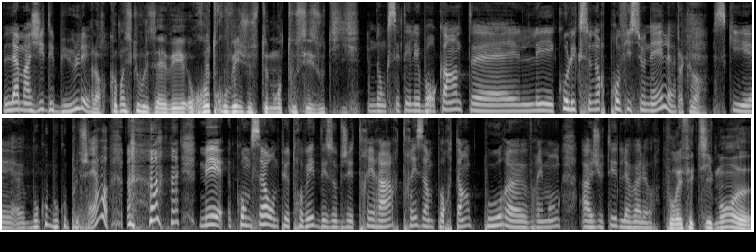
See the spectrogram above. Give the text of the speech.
la magie des bulles. Alors, comment est-ce que vous avez retrouvé justement tous ces outils? Donc, c'était les brocantes, euh, les collectionneurs professionnels, D'accord. ce qui est euh, beaucoup, beaucoup plus cher. Mais comme ça, on peut trouver des objets très rares, très importants pour vraiment ajouter de la valeur. Pour effectivement euh,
